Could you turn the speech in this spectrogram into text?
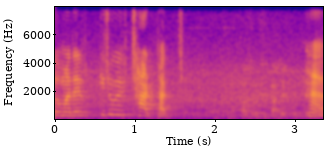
তোমাদের কিছু কিছু ছাড় থাকছে। হ্যাঁ।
